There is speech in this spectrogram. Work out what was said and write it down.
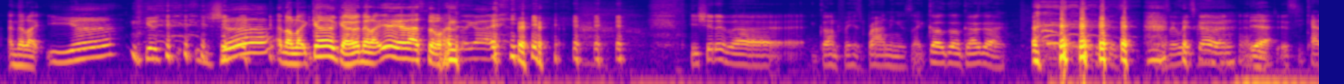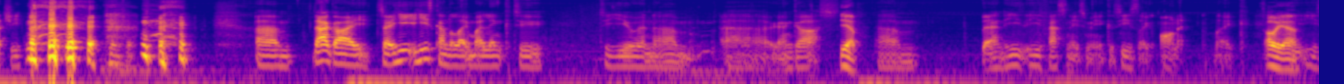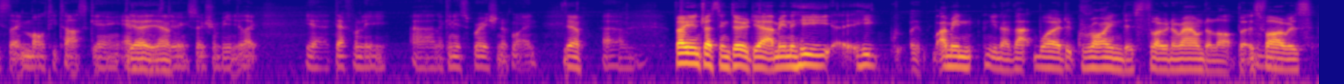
and they're like, yeah, yeah, sure, and I'm like, Gergo, and they're like, yeah, yeah, that's the one. The he should have uh, gone for his branding as like go go go go. It's always going. And Yeah. it's catchy. um, that guy. So he he's kind of like my link to to you and um uh and Gus. Yeah. Um, and he he fascinates me because he's like on it. Like Oh yeah. he- he's like multitasking. Yeah, Everything's yeah. doing social media. Like yeah, definitely uh, like an inspiration of mine. Yeah. Um, Very interesting dude. Yeah, I mean he he, I mean you know that word grind is thrown around a lot, but as Mm. far as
